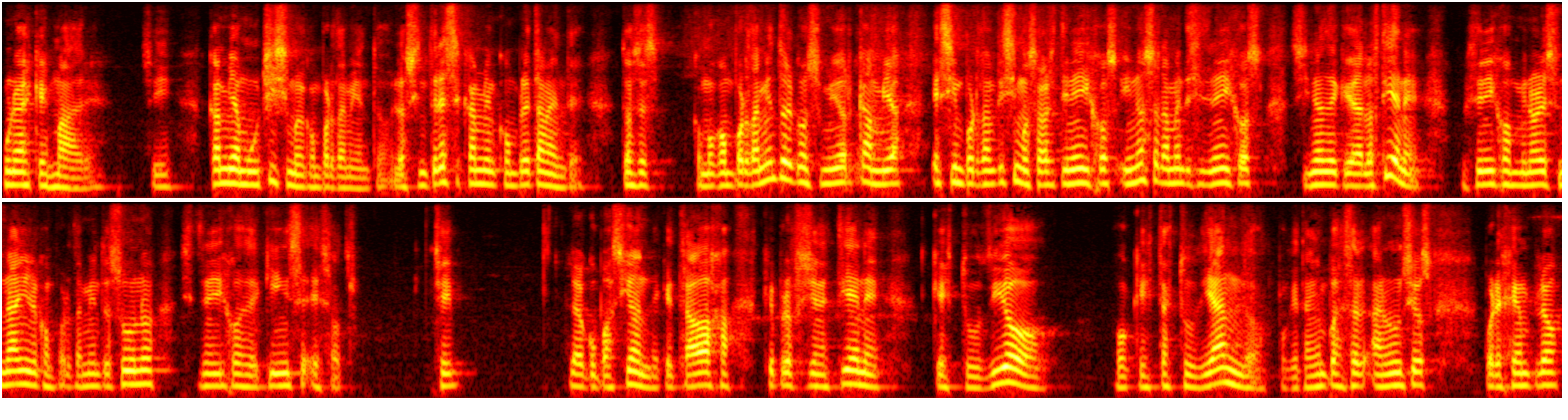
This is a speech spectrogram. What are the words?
una vez que es madre. ¿sí? Cambia muchísimo el comportamiento. Los intereses cambian completamente. Entonces, como comportamiento del consumidor cambia, es importantísimo saber si tiene hijos, y no solamente si tiene hijos, sino de qué edad los tiene. Si tiene hijos menores de un año, el comportamiento es uno, si tiene hijos de 15 es otro. ¿sí? la ocupación, de qué trabaja, qué profesiones tiene, qué estudió o qué está estudiando, porque también puede hacer anuncios, por ejemplo,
